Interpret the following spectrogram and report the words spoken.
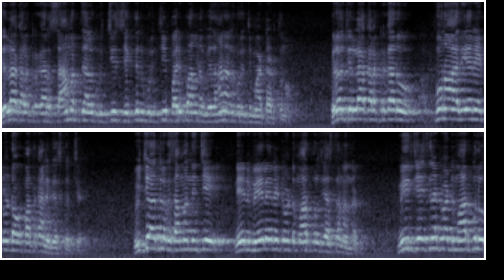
జిల్లా కలెక్టర్ గారు సామర్థ్యాల గురించి శక్తిని గురించి పరిపాలన విధానాన్ని గురించి మాట్లాడుతున్నాం. ఈరోజు జిల్లా కలెక్టర్ గారు పునాది అనేటువంటి ఒక పథకాన్ని తీసుకొచ్చాడు. విద్యార్థులకు సంబంధించి నేను మేలైనటువంటి మార్పులు చేస్తానన్నాడు. మీరు చేసినటువంటి మార్పులు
